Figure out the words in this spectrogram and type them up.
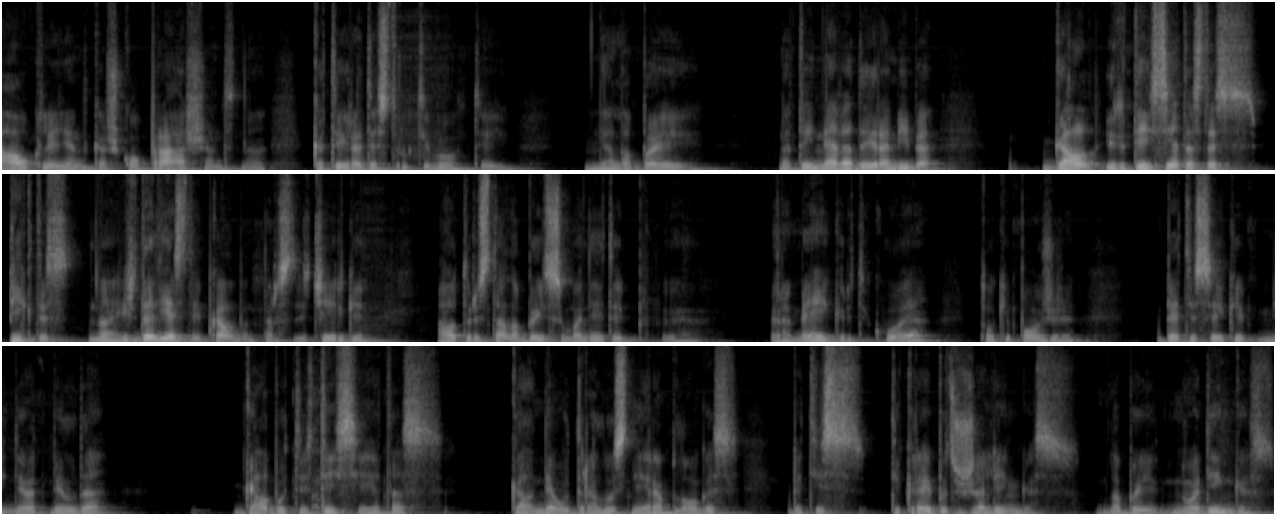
auklėjant, kažko prašant, na, kad tai yra destruktyvu, tai nelabai, na tai neveda į ramybę. Gal ir teisėtas tas pyktis, na, iš dalies taip kalbant, nors čia irgi autoris tą labai sumaniai taip e, ramiai kritikuoja tokį požiūrį, bet jisai, kaip minėjot, Milda, galbūt teisėtas, gal neutralus nėra blogas, bet jis tikrai bus žalingas, labai nuodingas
